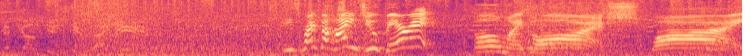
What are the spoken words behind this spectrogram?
Check got this right here. He's right behind you, Barret! Oh my gosh. Why?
